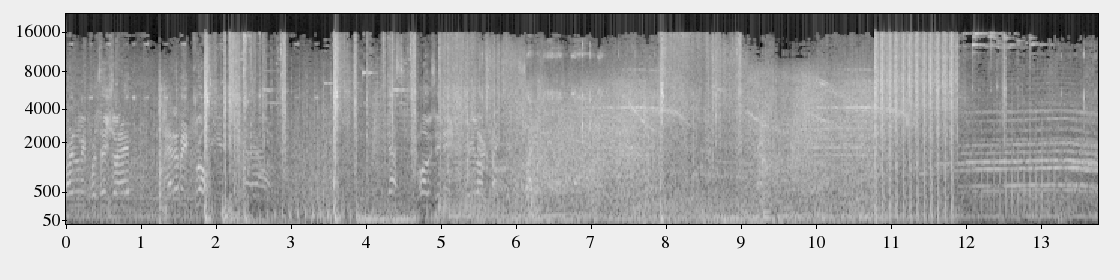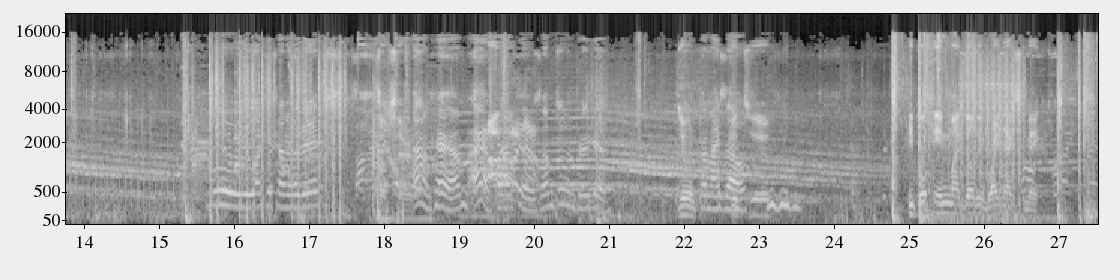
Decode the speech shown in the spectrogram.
Friendly precision. Enemy dropping into AO. Gas is closing in. Relocating you son of a bitch. I don't care. I'm, I got five kills. I'm doing pretty good Doing for myself. good too. People in my building right next to me. Grenades set.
